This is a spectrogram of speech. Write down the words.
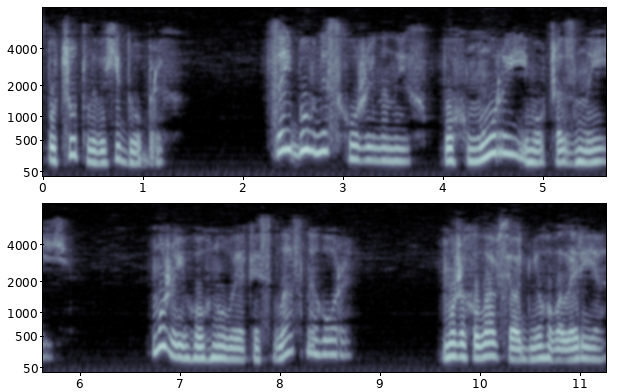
спочутливих і добрих. Цей був не схожий на них, похмурий і мовчазний. Може, його гнуло якесь власне горе, може, ховався од нього Валерія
